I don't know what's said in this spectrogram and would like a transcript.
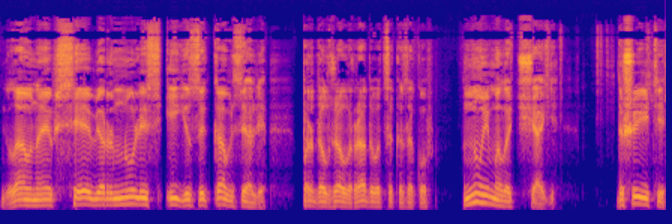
Главное, все вернулись и языка взяли, — продолжал радоваться Казаков. Ну и молодчаги! Дышите,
